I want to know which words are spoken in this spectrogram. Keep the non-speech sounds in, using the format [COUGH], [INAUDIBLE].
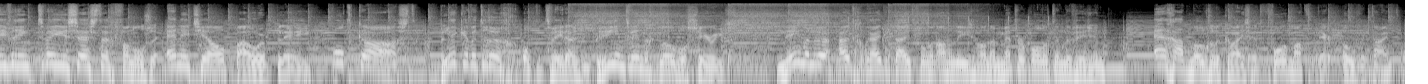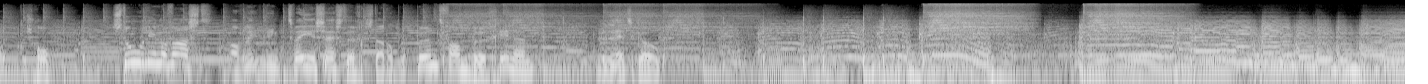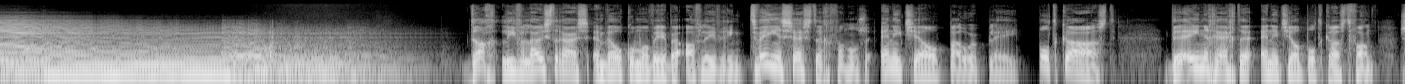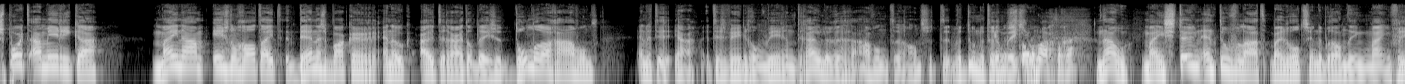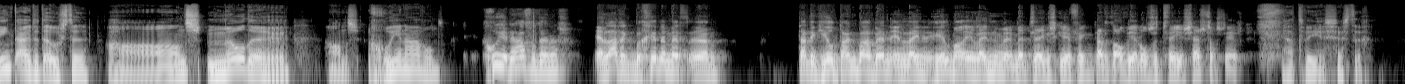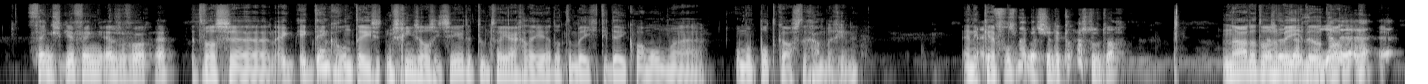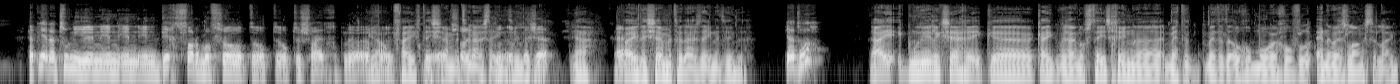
Aflevering 62 van onze NHL Powerplay podcast. Blikken we terug op de 2023 Global Series. Nemen we uitgebreid de tijd voor een analyse van de Metropolitan Division. En gaat mogelijkerwijs het format der overtime op de schop. Stoelriemen vast. Aflevering 62 staat op het punt van beginnen. Let's go. Dag lieve luisteraars en welkom alweer bij aflevering 62 van onze NHL Powerplay podcast. De enige echte NHL podcast van Sport Amerika. Mijn naam is nog altijd Dennis Bakker en ook uiteraard op deze donderdagavond. En het is, ja, het is wederom weer een druilerige avond, eh, Hans. We doen het er een beetje om. Nou, mijn steun en toeverlaat, mijn rots in de branding, mijn vriend uit het oosten, Hans Mulder. Hans, goedenavond. Goedenavond, Dennis. En laat ik beginnen met ehm, dat ik heel dankbaar ben, in lijn, helemaal in lijn met- met Thanksgiving, dat het alweer onze 62ste is. Ja, 62. Thanksgiving enzovoort. Hè? Het was, eh, ik, ik denk rond deze, misschien zelfs iets eerder, toen twee jaar geleden, hè, dat een beetje het idee kwam om, eh, om een podcast te gaan beginnen. En ik heb, Volgens mij met Sinterklaas toen, toch? nou dat was een Dat- beetje, dat- ja, eh, eh, heb jij dat toen niet in, in, in, in dichtvorm of zo op de, op de, op de site gepleurd? ja, op 5 december sorry, 2021. gezet? Ja, Hè? 5 december 2021. Ja, toch? Ja, ik moet eerlijk zeggen, ik, eh, kijk, we zijn nog steeds geen eh, met, het, met het oog op morgen of NOS langs de lijn.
